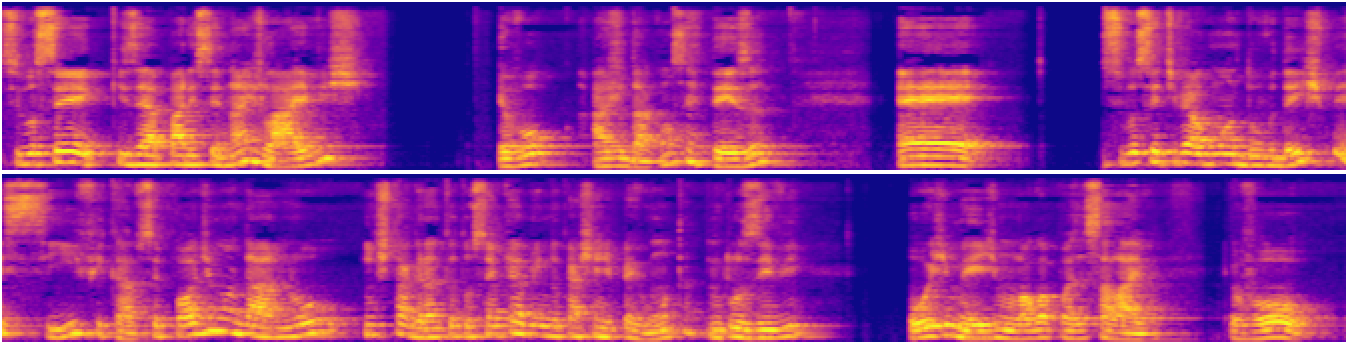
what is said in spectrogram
Se você quiser aparecer nas lives, eu vou ajudar com certeza. É, se você tiver alguma dúvida específica, você pode mandar no Instagram, que eu estou sempre abrindo caixinha de pergunta. Inclusive, hoje mesmo, logo após essa live, eu vou,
